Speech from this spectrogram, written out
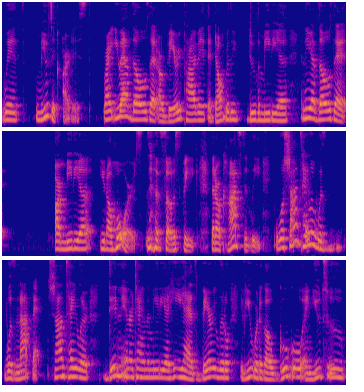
with music artists, right? You have those that are very private, that don't really do the media, and then you have those that are media, you know, whores, so to speak, that are constantly. Well, Sean Taylor was was not that. Sean Taylor didn't entertain the media. He has very little. If you were to go Google and YouTube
